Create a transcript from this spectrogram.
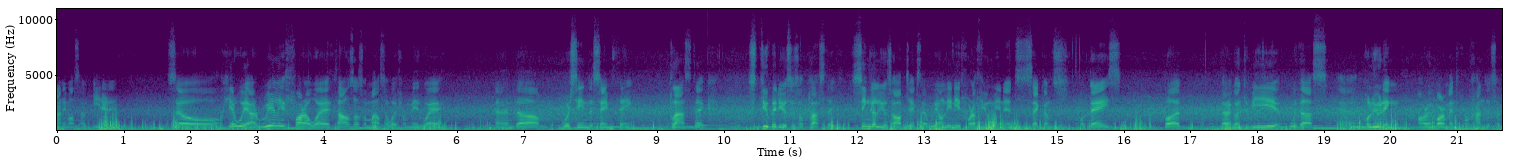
animals have eaten it. So here we are really far away, thousands of miles away from Midway, and um, we're seeing the same thing. Plastic, stupid uses of plastic, single-use objects that we only need for a few minutes, seconds, or days, but that are going to be with us uh, polluting our environment for hundreds of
